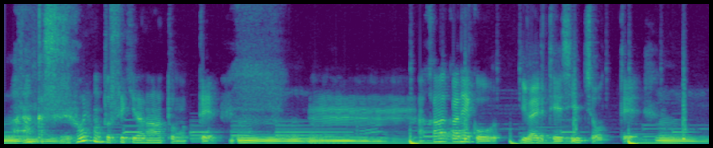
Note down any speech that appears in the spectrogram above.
あなんかすごい本当素敵だなと思って、うんうんう。んなかなかねこういわゆる低身長ってうん。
